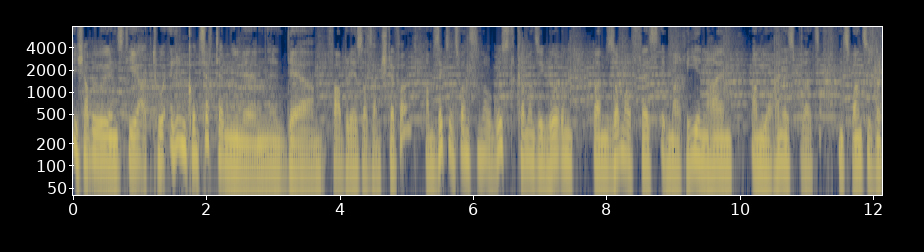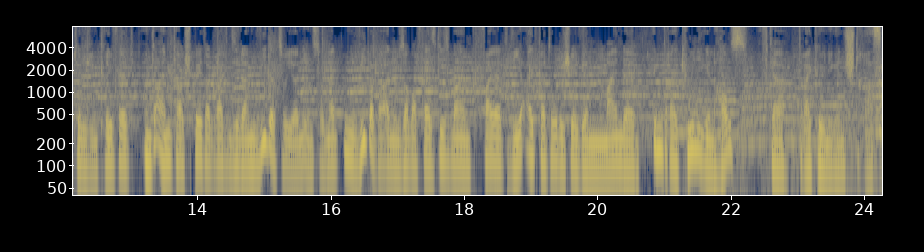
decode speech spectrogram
Ich habe übrigens die aktuellen Konzerttermine der Farbläser St. Stephan. Am 26. August kann man sie hören beim Sommerfest im Marienheim am Johannesplatz 28, natürlich in Krefeld. Und einen Tag später greifen sie dann wieder zu ihren Instrumenten, wieder bei einem Sommerfest. Diesmal feiert die altkatholische Gemeinde im Dreikönigenhaus auf der Dreikönigenstraße.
